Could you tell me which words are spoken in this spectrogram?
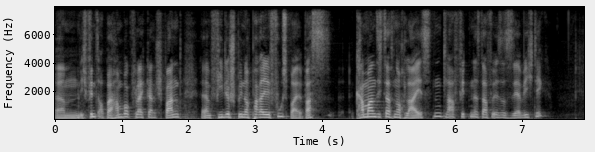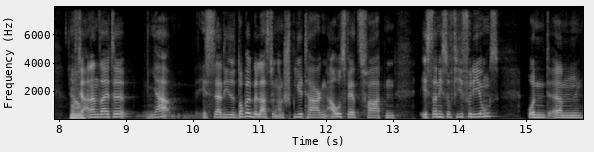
Ähm, ich finde es auch bei Hamburg vielleicht ganz spannend. Äh, viele spielen noch parallel Fußball. Was kann man sich das noch leisten? Klar, Fitness, dafür ist es sehr wichtig. Ja. Auf der anderen Seite, ja, ist ja diese Doppelbelastung an Spieltagen, Auswärtsfahrten, ist da nicht so viel für die Jungs. Und ähm,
